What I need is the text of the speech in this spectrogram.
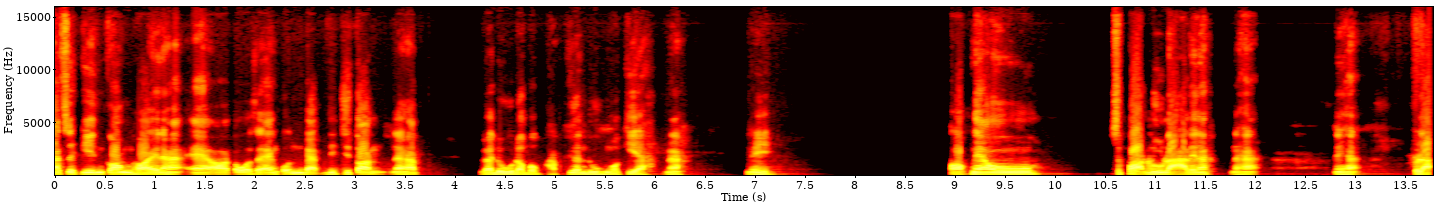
ทัชสกรีนกล้องถอยนะฮะแอร์ออโต้แสดงผลแบบดิจิตอลนะครับแล้วดูระบบขับเคลื่อนดูหัวเกียร์นะ นี่ ออกแนวสปอร์ตหรูหราเลยนะนะฮะนี่ฮะเวลา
